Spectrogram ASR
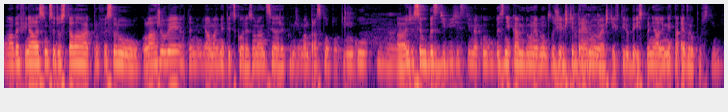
No a ve finále jsem se dostala k profesoru Kolářovi a ten mi udělal magnetickou rezonanci a řekl mi, že mám prasklou plotínku a že se vůbec diví, že s tím jako vůbec někam jdu, nebo to, že ještě trénuju a ještě v té době i splnila limit na Evropu s tím.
